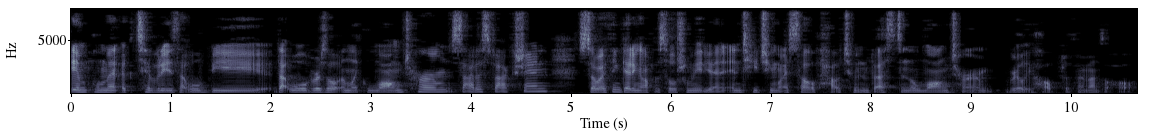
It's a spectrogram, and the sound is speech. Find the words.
implement activities that will be that will result in like long-term satisfaction. So i think getting off of social media and teaching myself how to invest in the long term really helped with my mental health.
